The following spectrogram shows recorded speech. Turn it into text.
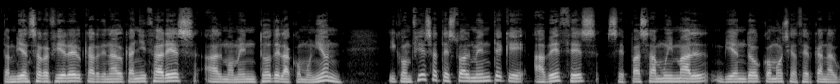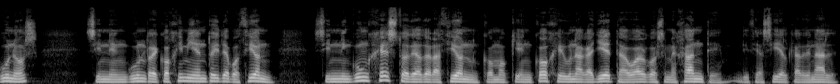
También se refiere el cardenal Cañizares al momento de la comunión y confiesa textualmente que a veces se pasa muy mal viendo cómo se acercan algunos, sin ningún recogimiento y devoción, sin ningún gesto de adoración, como quien coge una galleta o algo semejante, dice así el cardenal.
